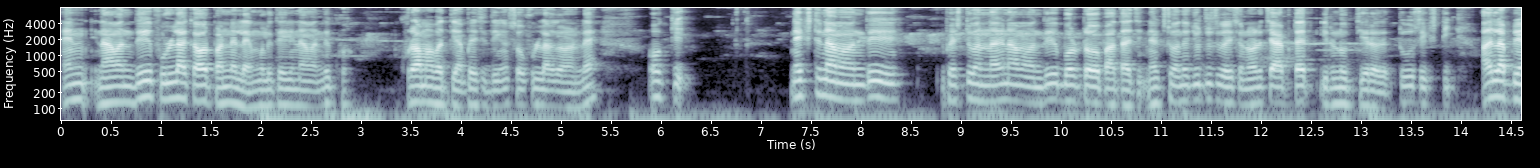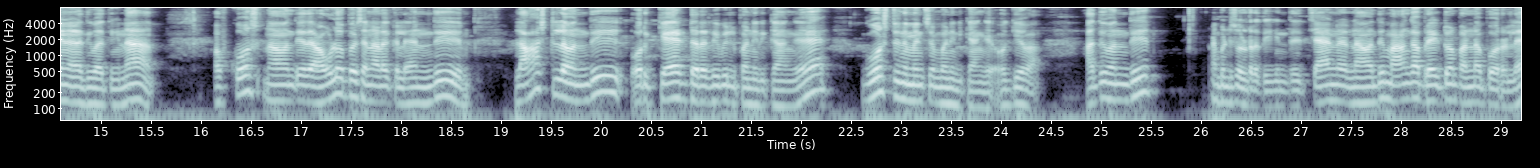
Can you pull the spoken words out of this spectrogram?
அண்ட் நான் வந்து ஃபுல்லாக கவர் பண்ணலை. உங்களுக்கு தெரியும் நான் வந்து கு- குராமா பற்றி நான் பேசிட்டீங்க ஸோ ஃபுல்லாக கவர் பண்ணல. ஓகே நெக்ஸ்ட்டு நாம் வந்து ஃபஸ்ட்டு வந்தாங்க நாம் வந்து பொருட்டோவை பார்த்தாச்சு. நெக்ஸ்ட் வந்து ஜுஜுட்சு கைசனோட சாப்டர் இருநூற்றி இருபது டூ சிக்ஸ்டி அதில் அப்படி என்ன பார்த்தீங்கன்னா அஃப்கோர்ஸ் நான் வந்து அது அவ்வளோ பெருசாக நடக்கலை. வந்து லாஸ்ட்டில் வந்து ஒரு கேரக்டரை ரிவீல் பண்ணியிருக்காங்க. கோஸ்ட்டுன்னு மென்ஷன் பண்ணியிருக்காங்க. ஓகேவா அது வந்து அப்படின்னு சொல்கிறது இந்த சேனல் நான் வந்து மாங்கா பிரேக் டவுன் பண்ண போகிறல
